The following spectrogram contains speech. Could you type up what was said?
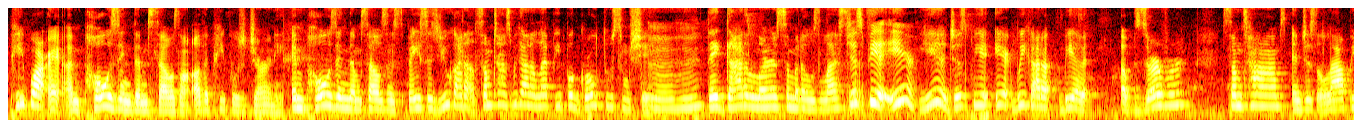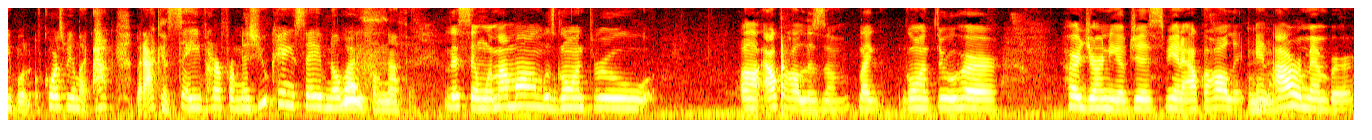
people are imposing themselves on other people's journey, imposing themselves in spaces. You gotta sometimes we gotta let people grow through some shit. They gotta learn some of those lessons. Just be an ear. Yeah, just be an ear. We gotta be an observer sometimes and just allow people. Of course, being like, I, but I can save her from this. You can't save nobody from nothing. Listen, when my mom was going through uh, alcoholism, like going through her her journey of just being an alcoholic, Mm-hmm. and I remember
